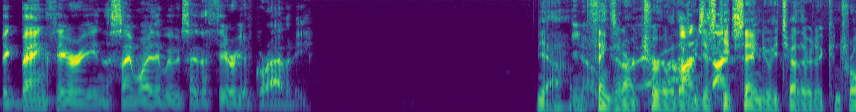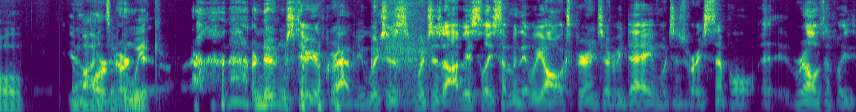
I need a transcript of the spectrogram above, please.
Big Bang theory, in the same way that we would say the theory of gravity. Yeah, you know, things that aren't uh, true that we just keep saying to each other to control the know, minds or- of the weak. or Newton's theory of gravity, which is which is obviously something that we all experience every day, and which is very simple, uh, relatively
